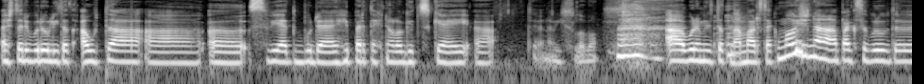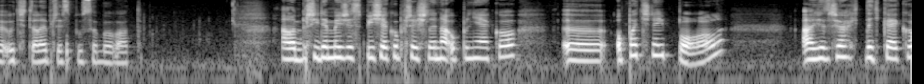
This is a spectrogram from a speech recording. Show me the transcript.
až tady budou lítat auta a uh, svět bude hypertechnologický a to je nový slovo, a budeme lítat na Mars, tak možná pak se budou ty učitelé přizpůsobovat. Ale přijde mi, že spíš jako přešli na úplně jako uh, opačný pol A že třeba teďka jako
